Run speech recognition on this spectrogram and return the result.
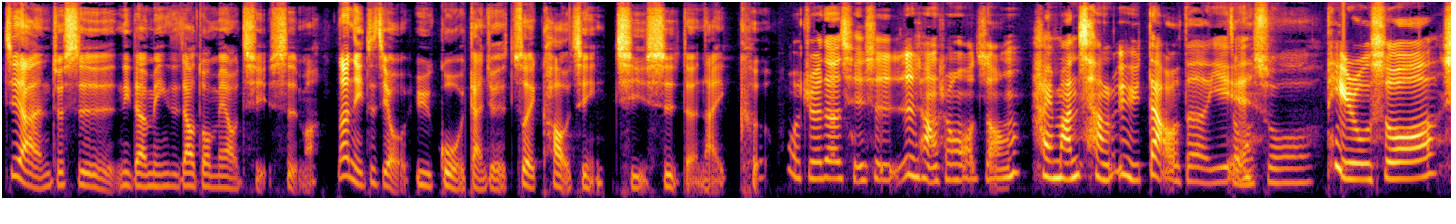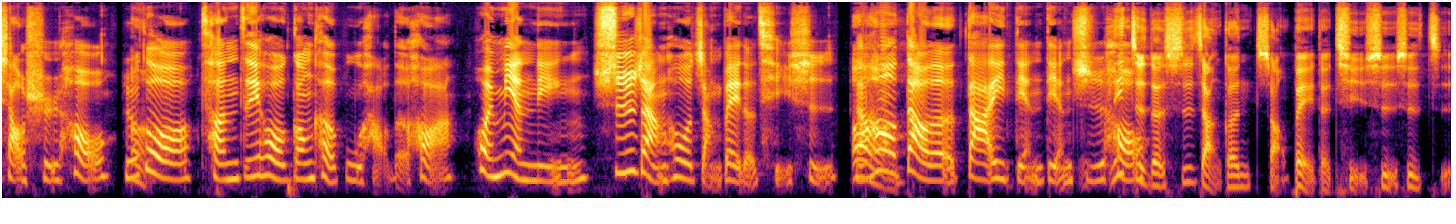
既然就是你的名字叫做没有歧视嘛，那你自己有遇过感觉最靠近歧视的那一刻？我觉得其实日常生活中还蛮常遇到的耶。怎么说？譬如说小时候，如果成绩或功课不好的话，会面临师长或长辈的歧视。然后到了大一点点之后，你指的师长跟长辈的歧视是指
